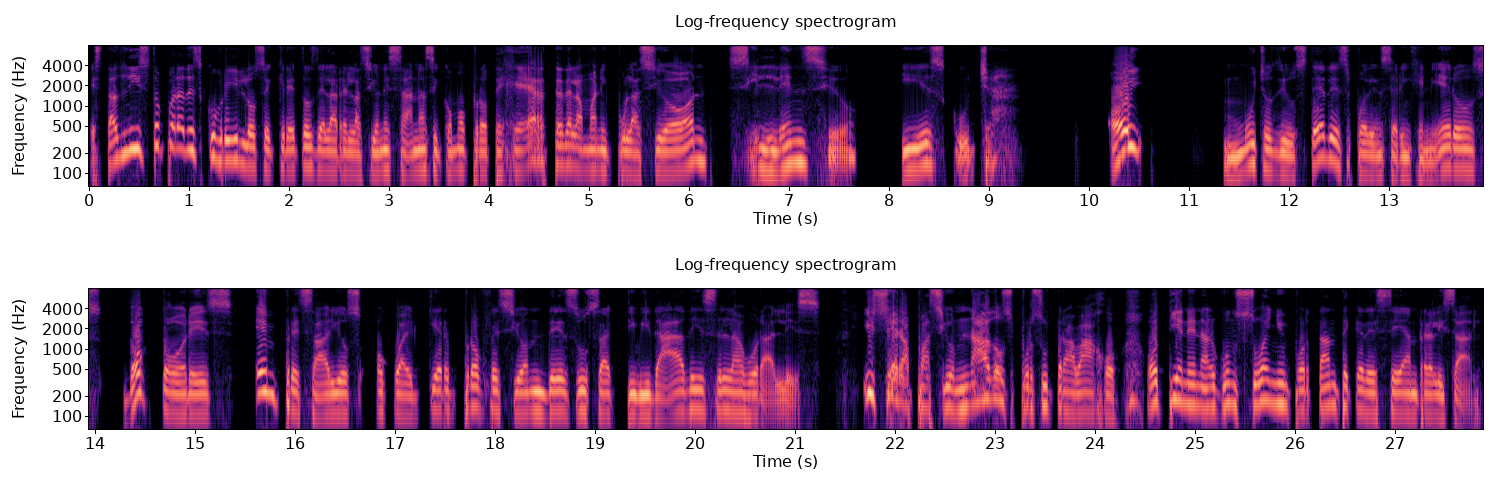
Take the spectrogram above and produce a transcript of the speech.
¿Estás listo para descubrir los secretos de las relaciones sanas y cómo protegerte de la manipulación? Silencio y escucha. Hoy Muchos de ustedes pueden ser ingenieros, doctores, empresarios o cualquier profesión de sus actividades laborales y ser apasionados por su trabajo o tienen algún sueño importante que desean realizar.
